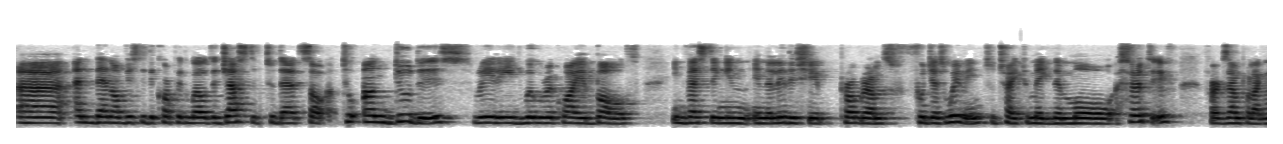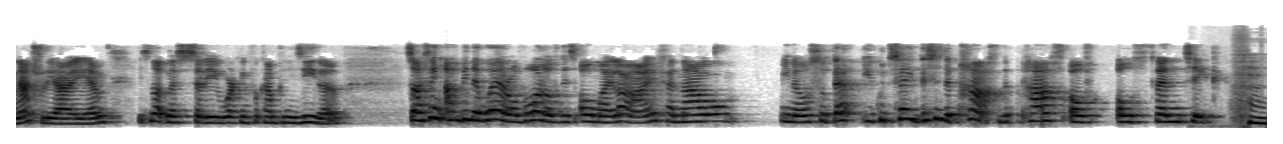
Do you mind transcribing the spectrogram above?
uh, and then obviously the corporate world adjusted to that. So to undo this, really, it will require both investing in in the leadership programs for just women to try to make them more assertive, for example, like naturally I am, it's not necessarily working for companies either. So I think I've been aware of all of this all my life, and now, you know, so that you could say this is the path, the path of authentic, hmm.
